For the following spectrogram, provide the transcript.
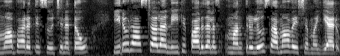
ఉమాభారతి సూచనతో ఇరు రాష్ట్రాల నీటిపారుదల మంత్రులు సమావేశమయ్యారు.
